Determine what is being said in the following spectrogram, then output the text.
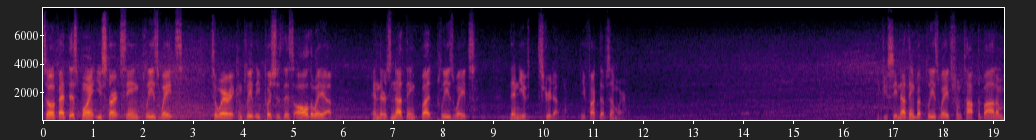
So if at this point you start seeing please waits to where it completely pushes this all the way up and there's nothing but please waits, then you've screwed up. You fucked up somewhere. If you see nothing but please waits from top to bottom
